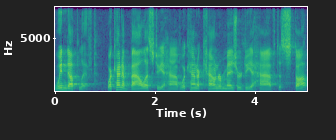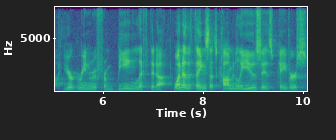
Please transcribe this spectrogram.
wind uplift. What kind of ballast do you have? What kind of countermeasure do you have to stop your green roof from being lifted up? One of the things that's commonly used is pavers.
